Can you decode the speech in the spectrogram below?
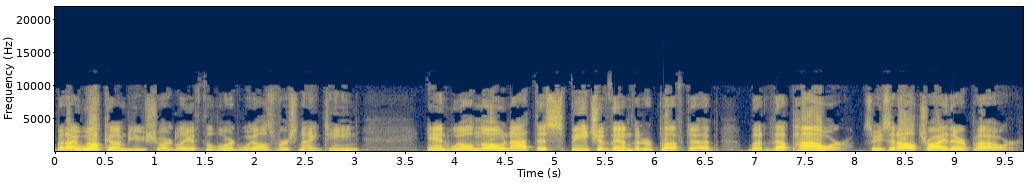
but I will come to you shortly if the Lord wills. Verse 19 and will know not the speech of them that are puffed up, but the power. So he said, I'll try their power.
